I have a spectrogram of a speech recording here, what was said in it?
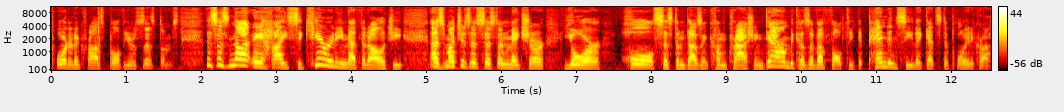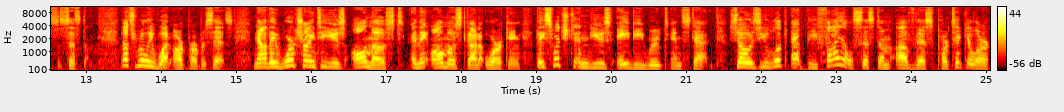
ported across both your systems. This is not a high security methodology as much as a system makes sure your whole system doesn't come crashing down because of a faulty dependency that gets deployed across the system. That's really what our purpose is. Now, they were trying to use almost, and they almost got it working. They switched and used ABRoot instead. So as you look at the file system of this particular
